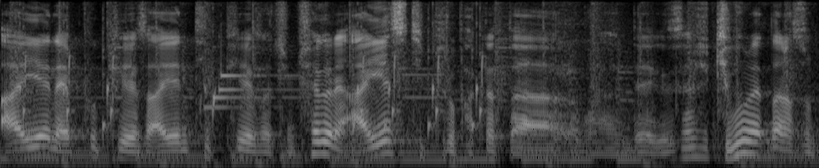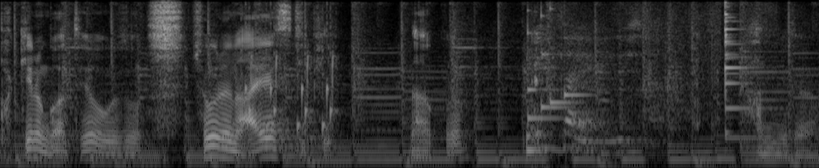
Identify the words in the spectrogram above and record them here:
INFP에서 INTP에서 지금 최근에 ISTP로 바뀌었다라고 하는데 그래서 사실 기분에 따라서 좀 바뀌는 것 같아요. 그래서 최근에는 ISTP 나왔고요. 안 믿어요.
